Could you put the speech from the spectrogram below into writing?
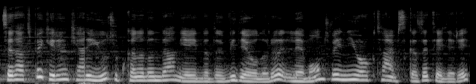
Sedat Peker'in kendi YouTube kanalından yayınladığı videoları Le Monde ve New York Times gazeteleri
